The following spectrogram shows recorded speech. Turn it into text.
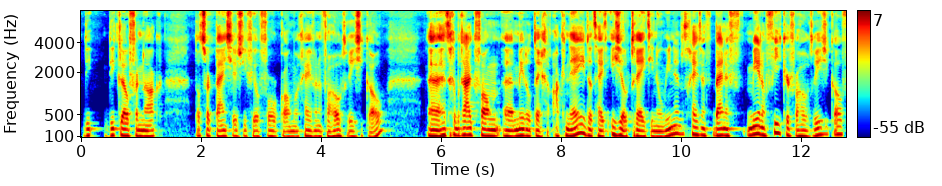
di diclofenac. Dat soort pijnstillers die veel voorkomen, geven een verhoogd risico. Uh, het gebruik van uh, middel tegen acne, dat heet isotretinoïne, dat geeft een bijna meer dan vier keer verhoogd risico, 4,36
